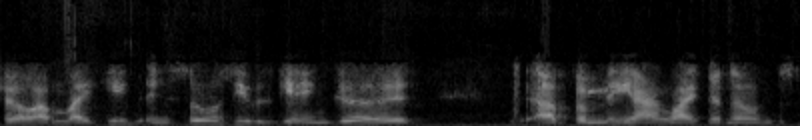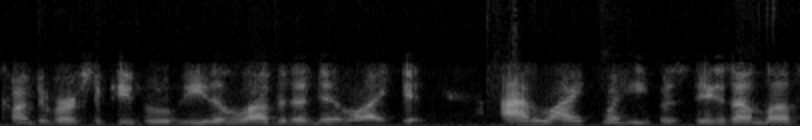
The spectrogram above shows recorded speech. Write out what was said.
show. I'm like, he, as soon as he was getting good, uh, for me, I like. it. I know it was controversial. People either love it or didn't like it. I like when he was there 'cause I love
